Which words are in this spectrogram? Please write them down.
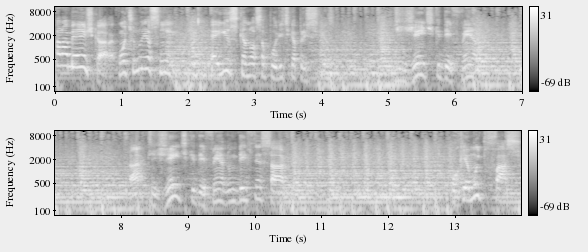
parabéns, cara. Continue assim. É isso que a nossa política precisa. De gente que defenda, tá? De gente que defenda o indefensável porque é muito fácil.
